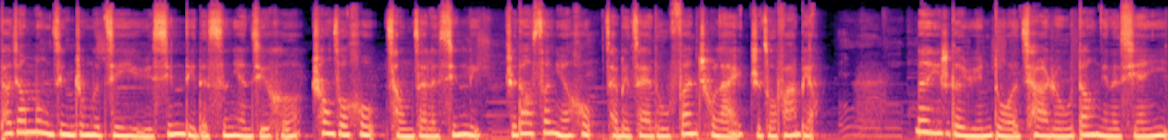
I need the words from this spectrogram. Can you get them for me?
他将梦境中的记忆与心底的思念集合，创作后藏在了心里，直到三年后才被再度翻出来制作发表。那一日的云朵，恰如当年的闲意，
